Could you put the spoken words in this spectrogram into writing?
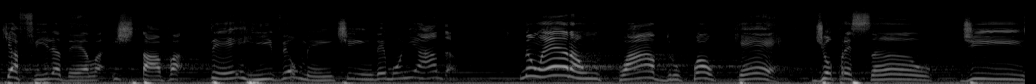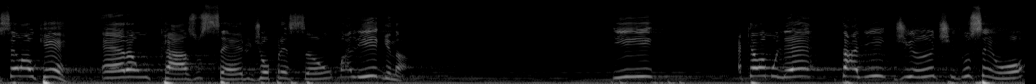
que a filha dela estava terrivelmente endemoniada. Não era um quadro qualquer de opressão, de sei lá o que. Era um caso sério de opressão maligna. E aquela mulher está ali diante do Senhor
